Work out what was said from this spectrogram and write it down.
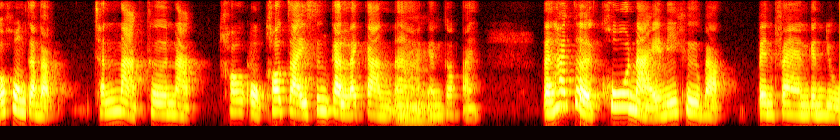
ก็คงจะแบบฉันหนักเธอหนักเข้าอกเข้าใจซึ่งกันและกันอ่าอืมงั้นก็ไป แต่ถ้าเกิดคู่ไหนนี่คือแบบเป็นแฟนกันอยู่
